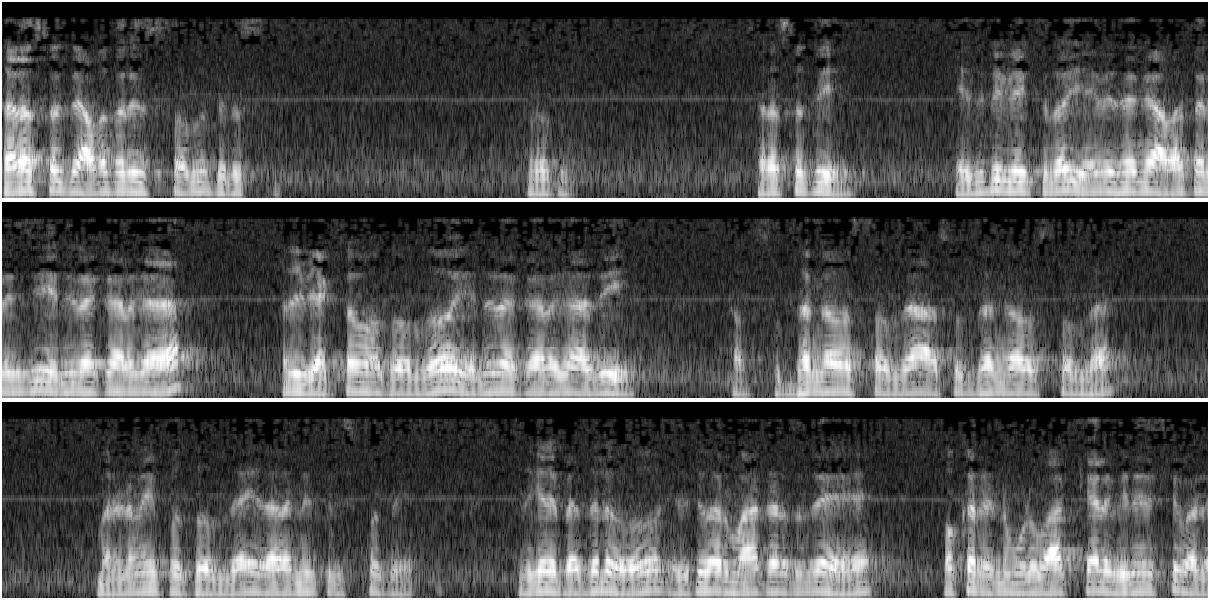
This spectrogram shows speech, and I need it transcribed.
సరస్వతి అవతరిస్తుందో తెలుస్తుంది. సరస్వతి ఎదుటి వ్యక్తిలో ఏ విధంగా అవతరించి ఎన్ని రకాలుగా అది వ్యక్తం అవుతుందో ఎన్ని రకాలుగా అది శుద్ధంగా వస్తుందా అశుద్ధంగా వస్తుందా మరణమైపోతుందా ఇలావన్నీ తెలిసిపోతాయి. అందుకని పెద్దలు ఎదుటివారు మాట్లాడుతుంటే ఒక రెండు మూడు వాక్యాలు వినేసి వాళ్ళ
